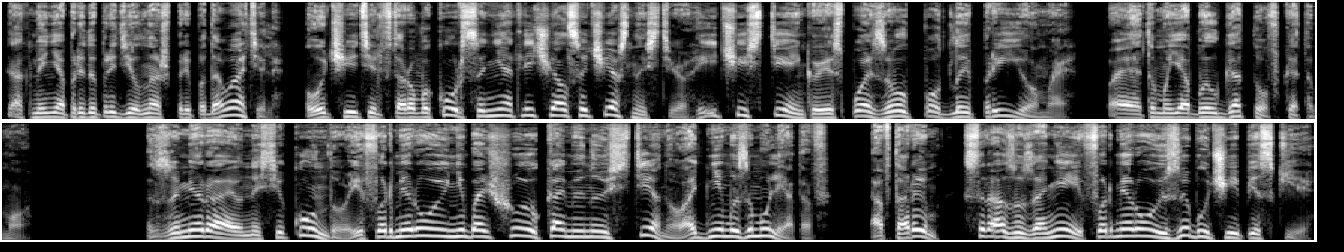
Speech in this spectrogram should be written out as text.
Как меня предупредил наш преподаватель, учитель второго курса не отличался честностью и частенько использовал подлые приемы, поэтому я был готов к этому. Замираю на секунду и формирую небольшую каменную стену одним из амулетов, а вторым сразу за ней формирую зыбучие пески.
